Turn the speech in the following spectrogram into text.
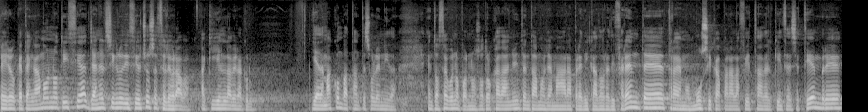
pero que tengamos noticias, ya en el siglo XVIII se celebraba, aquí en la Veracruz y además con bastante solemnidad. Entonces, bueno, pues nosotros cada año intentamos llamar a predicadores diferentes, traemos música para la fiesta del 15 de septiembre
